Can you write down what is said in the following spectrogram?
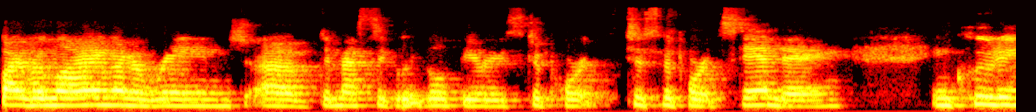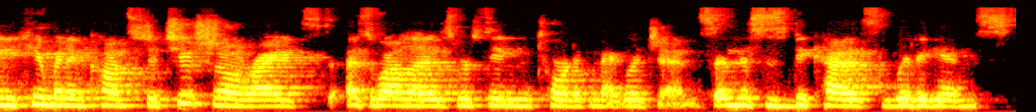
by relying on a range of domestic legal theories to, to support standing, including human and constitutional rights, as well as we're seeing tort of negligence. And this is because litigants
